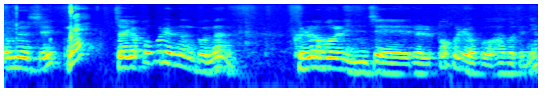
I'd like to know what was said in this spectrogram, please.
엄면 씨. 네? 저희가 뽑으려는 분은 글로벌 인재를 뽑으려고 하거든요.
